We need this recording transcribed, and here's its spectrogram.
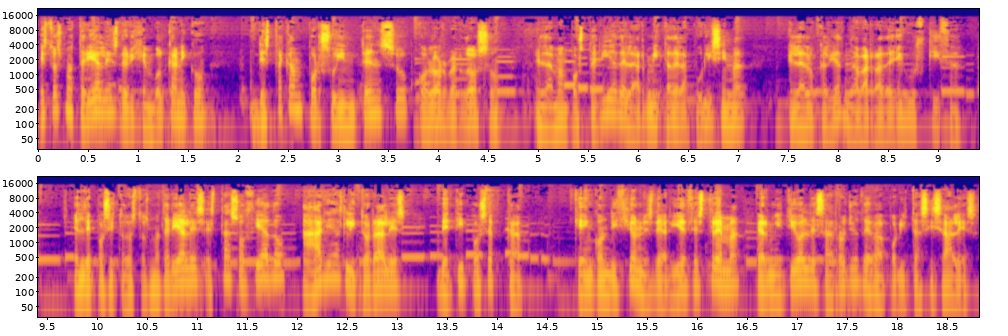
Estos materiales de origen volcánico destacan por su intenso color verdoso en la mampostería de la ermita de la Purísima en la localidad navarra de Eguzquiza. El depósito de estos materiales está asociado a áreas litorales de tipo sepca, que en condiciones de aridez extrema permitió el desarrollo de vaporitas y sales.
